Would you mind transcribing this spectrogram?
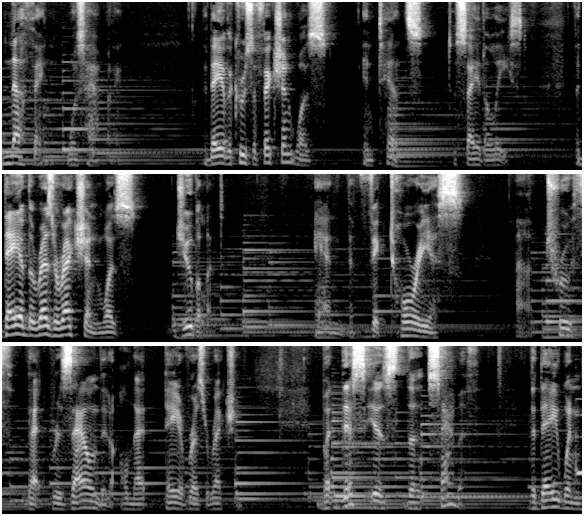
nothing was happening. The day of the crucifixion was intense, to say the least. The day of the resurrection was jubilant, and the victorious uh, truth that resounded on that day of resurrection. But this is the Sabbath, the day when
